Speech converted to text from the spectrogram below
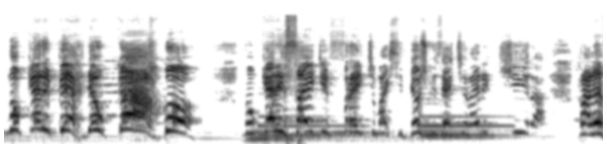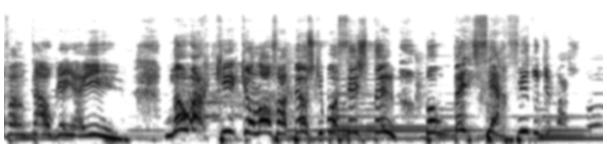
não querem perder o cargo, não querem sair de frente, mas se Deus quiser tirar, Ele tira para levantar alguém aí. Não aqui que eu louvo a Deus que vocês têm bom bem servido de pastor.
